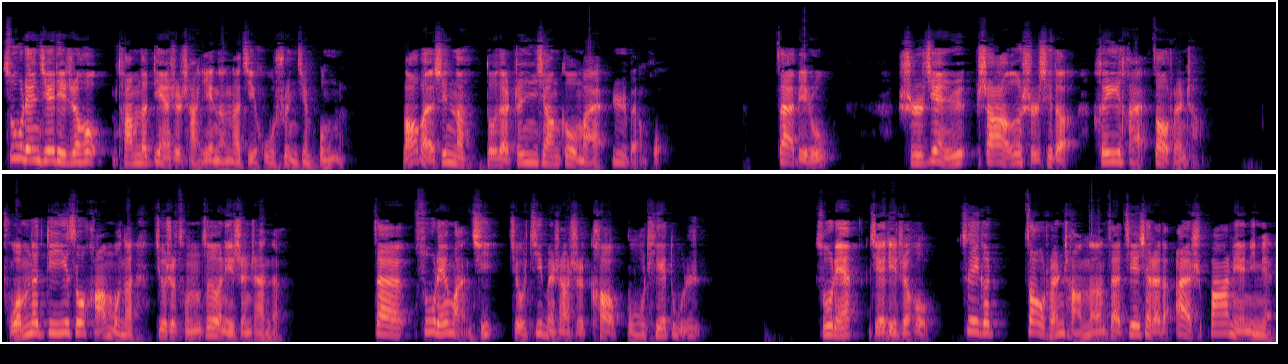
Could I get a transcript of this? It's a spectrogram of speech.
苏联解体之后，他们的电视产业呢，那几乎瞬间崩了。老百姓呢，都在争相购买日本货。再比如，始建于沙俄时期的黑海造船厂，我们的第一艘航母呢，就是从这里生产的。在苏联晚期，就基本上是靠补贴度日。苏联解体之后，这个。造船厂呢，在接下来的二十八年里面，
